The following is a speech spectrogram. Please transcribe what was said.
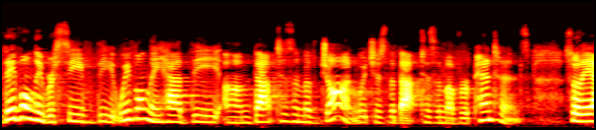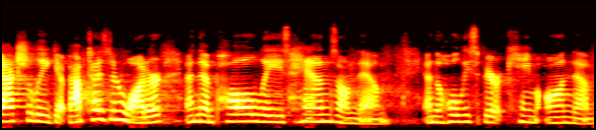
they've only received the, we've only had the um, baptism of John, which is the baptism of repentance. So they actually get baptized in water, and then Paul lays hands on them, and the Holy Spirit came on them.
